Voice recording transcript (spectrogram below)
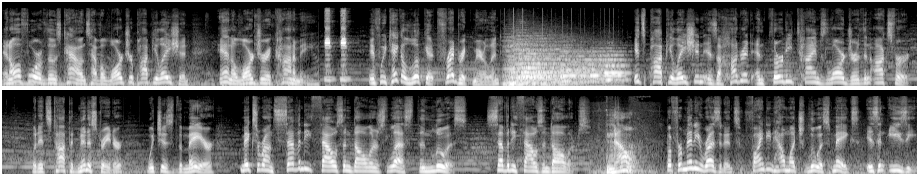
And all four of those towns have a larger population and a larger economy. If we take a look at Frederick, Maryland, its population is 130 times larger than Oxford, but its top administrator, which is the mayor, makes around $70,000 less than Lewis. $70,000. No. But for many residents, finding how much Lewis makes isn't easy.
